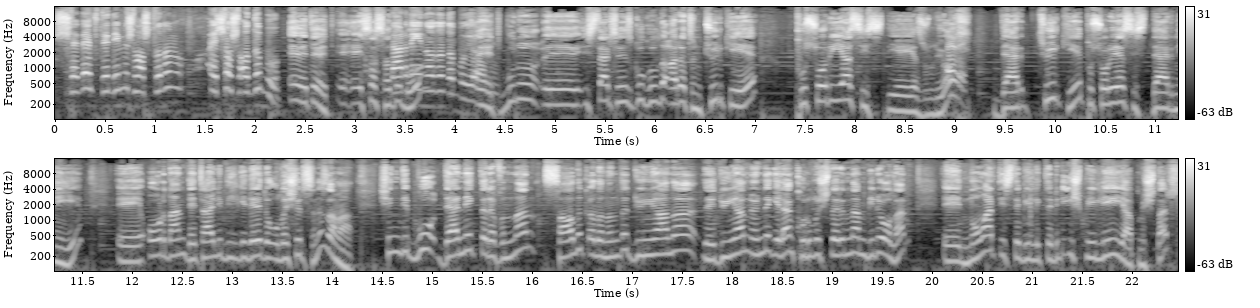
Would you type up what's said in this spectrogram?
sedef dediğimiz hastalığın esas adı bu. Evet evet e, esas adı bu. Derneğin adı da bu yani. Evet bunu e, isterseniz Google'da aratın. Türkiye Psoriasis diye yazılıyor. Evet. Der, Türkiye Psoriasis Derneği. E, oradan detaylı bilgilere de ulaşırsınız ama şimdi bu dernek tarafından sağlık alanında dünyana e, dünyanın önde gelen kuruluşlarından biri olan e, Novartis'le birlikte bir işbirliği yapmışlar.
